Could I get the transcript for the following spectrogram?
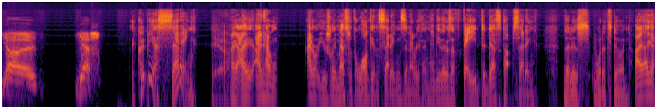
Uh, yes. It could be a setting. Yeah. I, I, I don't I don't usually mess with the login settings and everything. Maybe there's a fade to desktop setting that is what it's doing. I, I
